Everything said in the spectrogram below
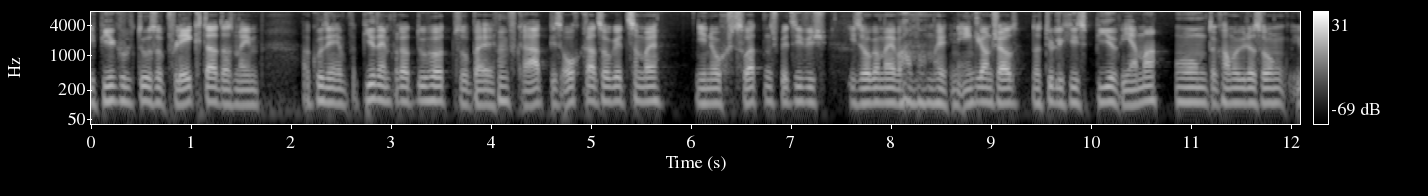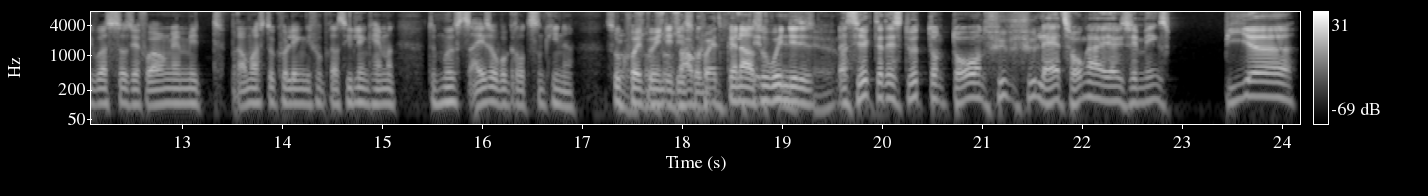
die Bierkultur so pflegt hat, dass man eben eine gute Biertemperatur hat, so bei 5 Grad bis 8 Grad, sage ich jetzt einmal, je nach Sorten spezifisch. Ich sage einmal, wenn man mal in England schaut, natürlich ist Bier wärmer und da kann man wieder sagen, ich weiß aus Erfahrungen mit Braumeisterkollegen, die von Brasilien kommen, du musst das Eis oberkratzen können. So, kalt wollen die das haben. saukalt Genau, so wollen die das. Ja. Man sieht ja das dort und da und viel, viel Leute sagen auch, ja, mögen das Bier,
